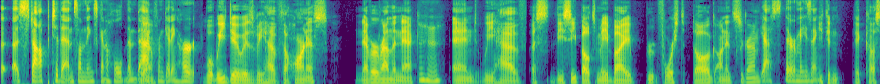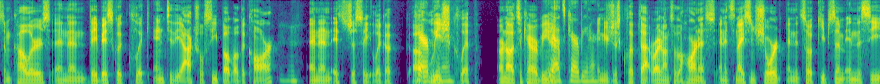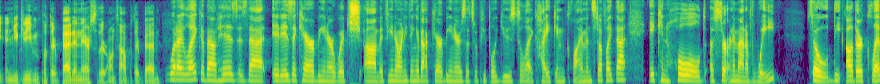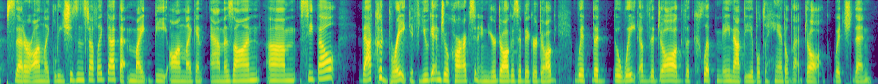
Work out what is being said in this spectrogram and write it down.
a, a stop to them. Something's going to hold them back Yeah. from getting hurt. What we do is we have the harness, never around the neck, Mm-hmm. and we have a these seatbelts made by Brute Forced Dog on Instagram. Yes, they're amazing. You can pick custom colors, and then they basically click into the actual seatbelt of the car, Mhm. and then it's just a like a, a leash clip. Or no, it's a carabiner. yeah, it's carabiner. and you just clip that right onto the harness, and it's nice and short, and it, so it keeps them in the seat, and you can even put their bed in there, so they're on top of their bed. What I like about his is that it is a carabiner, which, um, if you know anything about carabiners, that's what people use to like hike and climb and stuff like that. It can hold a certain amount of weight. So the other clips that are on like leashes and stuff like that, that might be on like an Amazon um, seatbelt, that could break if you get into a car accident and your dog is a bigger dog. With the the weight of the dog, the clip may not be able to handle that dog, which then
